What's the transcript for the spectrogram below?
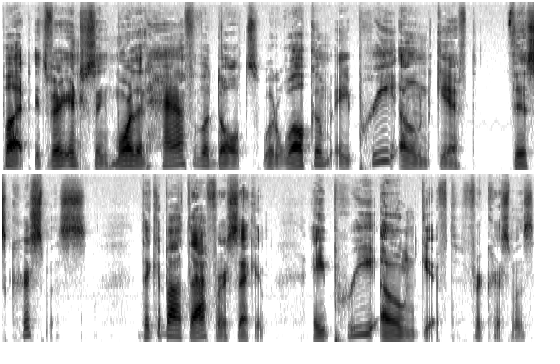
But it's very interesting. More than half of adults would welcome a pre owned gift this Christmas. Think about that for a second. A pre owned gift for Christmas.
